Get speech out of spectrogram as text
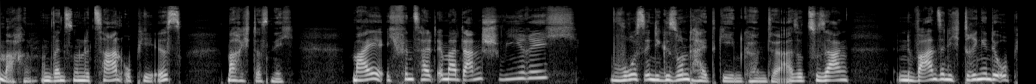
machen. Und wenn es nur eine Zahn-OP ist, mache ich das nicht. Mai, ich finde es halt immer dann schwierig, wo es in die Gesundheit gehen könnte. Also zu sagen, eine wahnsinnig dringende OP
